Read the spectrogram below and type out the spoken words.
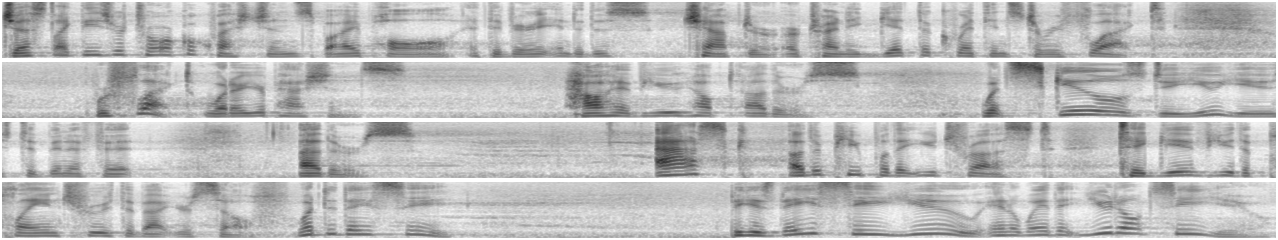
Just like these rhetorical questions by Paul at the very end of this chapter are trying to get the Corinthians to reflect. Reflect. What are your passions? How have you helped others? What skills do you use to benefit others? Ask other people that you trust to give you the plain truth about yourself. What do they see? Because they see you in a way that you don't see you.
